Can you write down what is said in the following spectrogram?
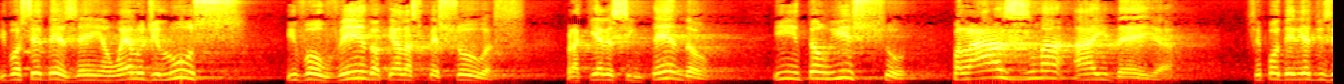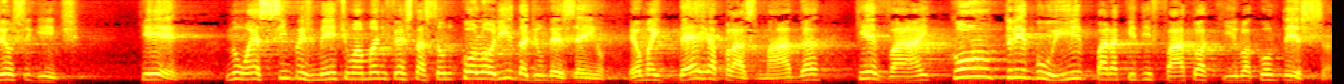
e você desenha um elo de luz envolvendo aquelas pessoas para que elas se entendam, e então isso plasma a ideia. Você poderia dizer o seguinte: que não é simplesmente uma manifestação colorida de um desenho, é uma ideia plasmada que vai contribuir para que de fato aquilo aconteça.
